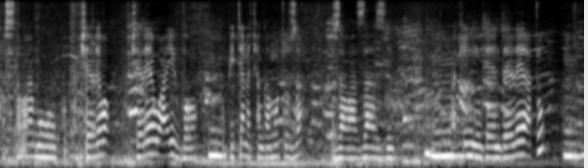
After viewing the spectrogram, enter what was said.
kwa sababu ku- kuchelewa kuchelewa hivyo kupitia na changamoto za, za wazazi mm. lakini ningeendelea tu Mm.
